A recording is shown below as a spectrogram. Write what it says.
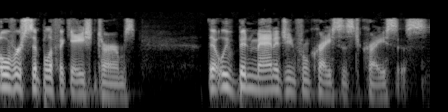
oversimplification terms that we've been managing from crisis to crisis.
